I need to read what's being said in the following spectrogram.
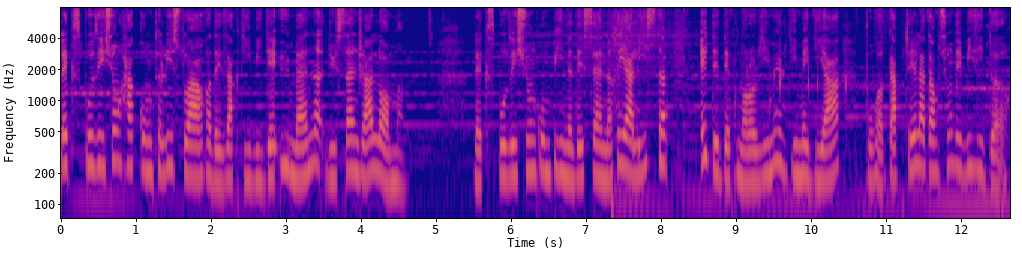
l'exposition raconte l'histoire des activités humaines du singe à l'homme. L'exposition combine des scènes réalistes et des technologies multimédia pour capter l'attention des visiteurs.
